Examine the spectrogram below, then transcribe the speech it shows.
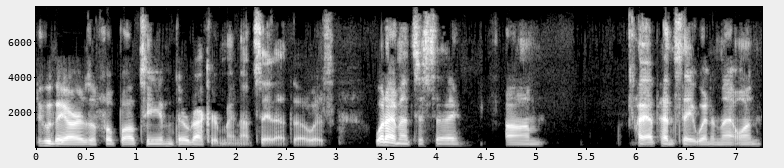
who they are as a football team. Their record might not say that though. Is what I meant to say. Um, I have Penn State winning that one.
